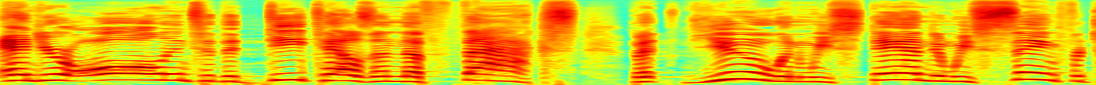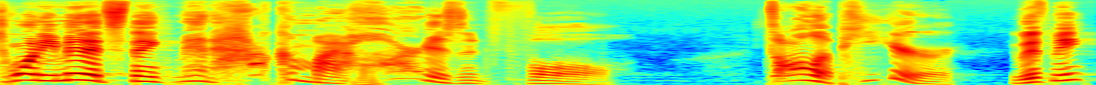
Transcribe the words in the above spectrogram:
And you're all into the details and the facts. But you, when we stand and we sing for 20 minutes, think, man, how come my heart isn't full? It's all up here. You with me?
